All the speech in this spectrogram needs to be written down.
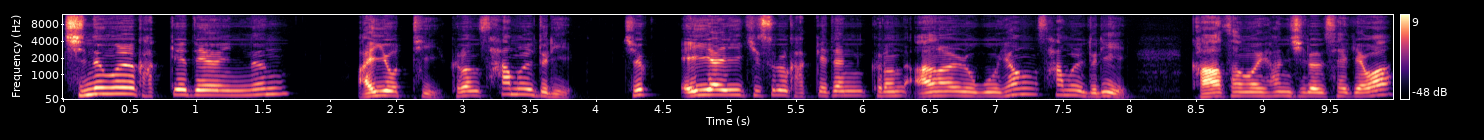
지능을 갖게 되어 있는 IoT 그런 사물들이 즉 AI 기술을 갖게 된 그런 아날로그형 사물들이 가상의 현실의 세계와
